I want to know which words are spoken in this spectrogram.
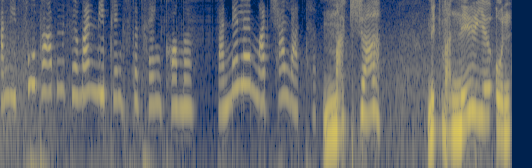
an die Zutaten für mein Lieblingsgetränk komme. Vanille Matcha Latte. Matcha? Mit Vanille und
